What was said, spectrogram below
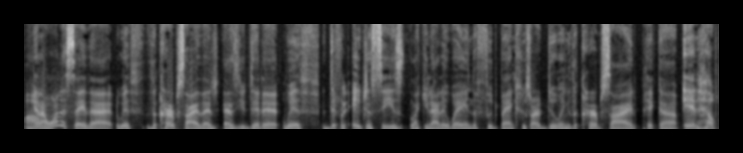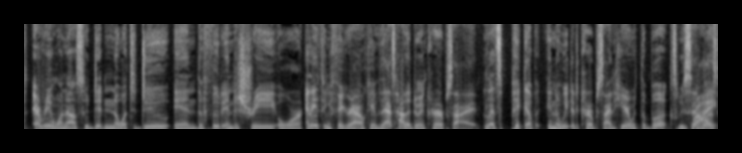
Um, and I want to say that with the curbside, that as you did it with different agencies like United Way and the food bank who started doing the curbside pickup, it helped everyone else who didn't know what to do in the food industry or anything figure out, okay, if that's how they're doing curbside, let's pick up, you know, we did curbside here with the books. We said, Right.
